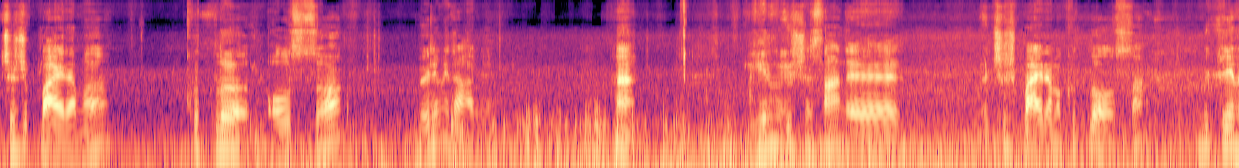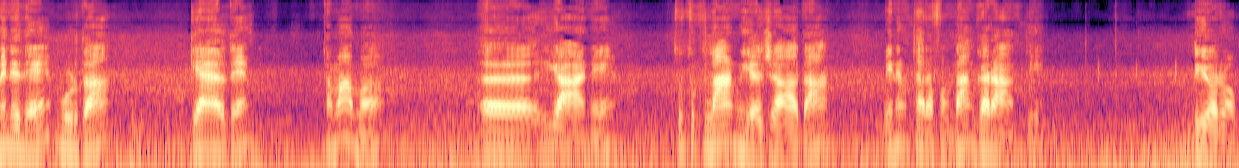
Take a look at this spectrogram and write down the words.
çocuk bayramı kutlu olsun böyle miydi abi? Ha. 23 Nisan e, çocuk bayramı kutlu olsun. Mükremini de burada geldim. Tamam mı? Ee, yani tutuklanmayacağı da benim tarafımdan garanti diyorum.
